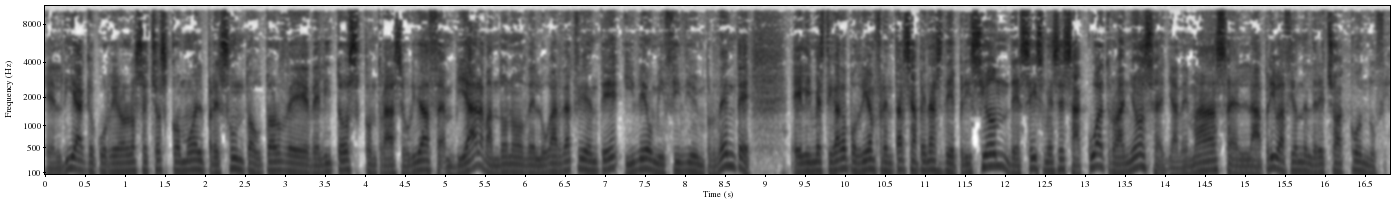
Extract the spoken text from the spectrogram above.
el día que ocurrieron los hechos como el presunto autor de delitos contra la seguridad vial, abandono del lugar de accidente y de homicidio imprudente. El investigado podría enfrentarse a penas de prisión de seis meses a cuatro años y además la privación del derecho a conducir.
